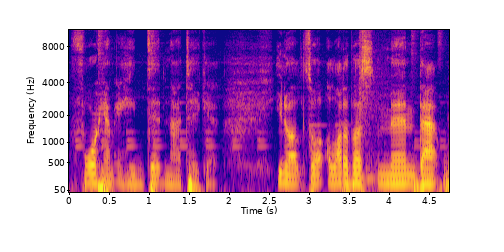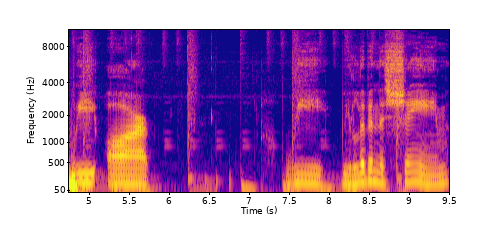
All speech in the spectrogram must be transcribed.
for him and he did not take it. You know, so a lot of us men that we are we we live in the shame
